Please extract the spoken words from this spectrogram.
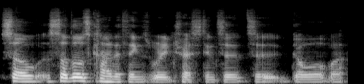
so, so those kind of things were interesting to to go over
